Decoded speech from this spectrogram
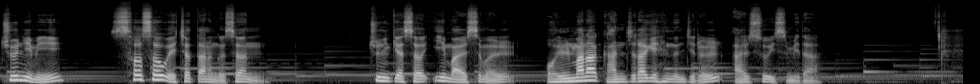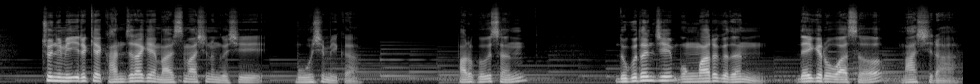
주님이 서서 외쳤다는 것은 주님께서 이 말씀을 얼마나 간절하게 했는지를 알 수 있습니다. 주님이 이렇게 간절하게 말씀하시는 것이 무엇입니까? 바로 그것은 누구든지 목마르거든 내게로 와서 마시라.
